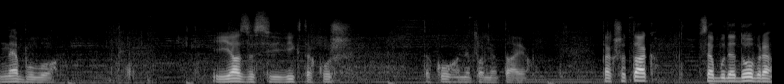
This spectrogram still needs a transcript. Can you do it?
не було. І я за свій вік також такого не пам'ятаю. Так що так, все буде добре.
